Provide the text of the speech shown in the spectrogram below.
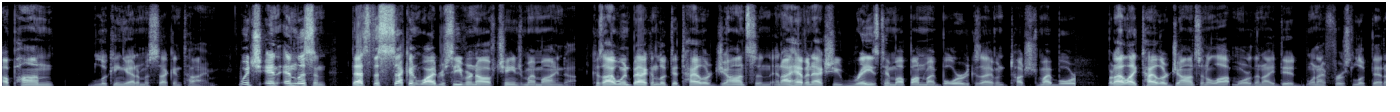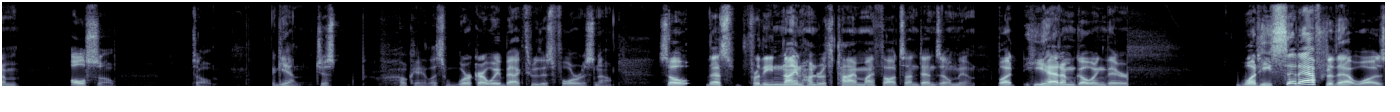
upon looking at him a second time. Which, and, and listen, that's the second wide receiver now I've changed my mind on. Because I went back and looked at Tyler Johnson, and I haven't actually raised him up on my board because I haven't touched my board. But I like Tyler Johnson a lot more than I did when I first looked at him, also. So, again, just, okay, let's work our way back through this forest now. So, that's for the 900th time my thoughts on Denzel Mims. But he had him going there. What he said after that was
